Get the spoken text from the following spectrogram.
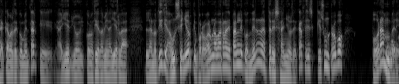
acabas de comentar, que ayer yo conocía también ayer la, la noticia, a un señor que por robar una barra de pan le condenan a tres años de cárcel, que es un robo por hambre.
